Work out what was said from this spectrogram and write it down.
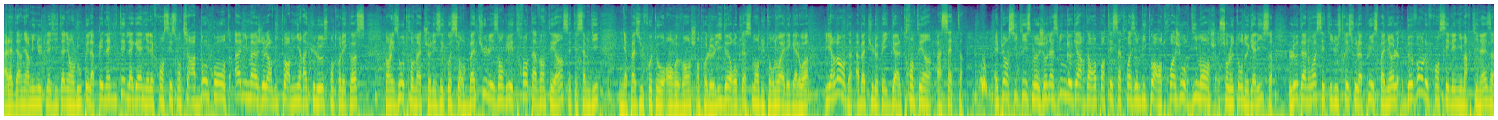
À la dernière minute, les Italiens ont loupé la pénalité de la gagne et les Français sont tirés à bon compte à l'image de leur victoire miraculeuse contre l'Écosse. Dans les autres matchs, les Écossais ont battu les Anglais 30 à 21, c'était samedi. Il n'y a pas eu photo en revanche entre le leader au classement du tournoi et les Gallois. L'Irlande a battu le Pays de Galles 31 à 7. Et puis en cyclisme, Jonas Vingegaard a remporté sa troisième victoire en trois jours dimanche sur le Tour de Galice. Le Danois s'est illustré sous la pluie espagnole devant le Français Lenny Martinez.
